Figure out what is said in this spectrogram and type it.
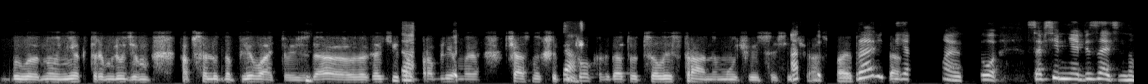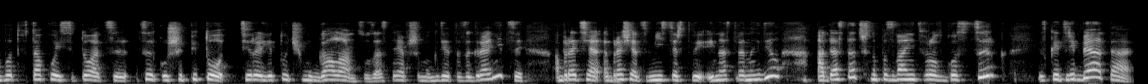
было, ну, некоторым людям абсолютно плевать. То есть, да, какие да. проблемы частных шапито, да. когда тут целые страны мучаются а сейчас. Поэтому, правильно да. я понимаю, что совсем не обязательно вот в такой ситуации цирку Шапито-летучему голландцу, застрявшему где-то за границей, обратя, обращаться в Министерство иностранных дел, а достаточно позвонить в Росгосцирк и сказать, ребята,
